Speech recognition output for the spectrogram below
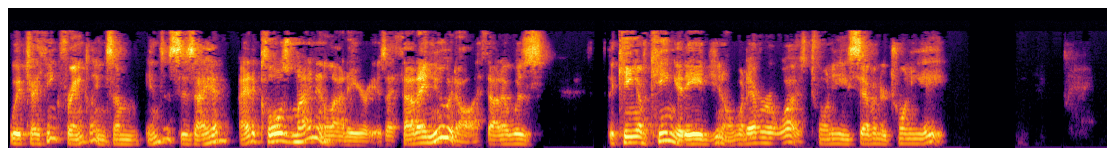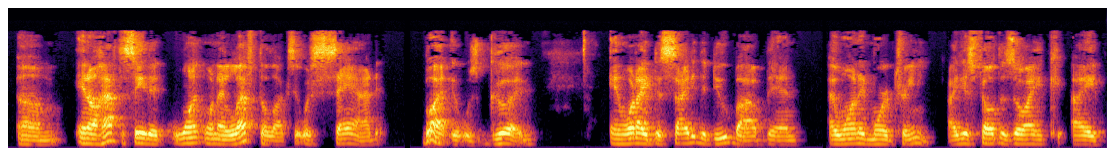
which I think, frankly, in some instances, I had I had a closed mind in a lot of areas. I thought I knew it all. I thought I was the king of king at age, you know, whatever it was, 27 or 28. Um, and I'll have to say that one, when I left Deluxe, it was sad, but it was good. And what I decided to do, Bob, then I wanted more training. I just felt as though I, I,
